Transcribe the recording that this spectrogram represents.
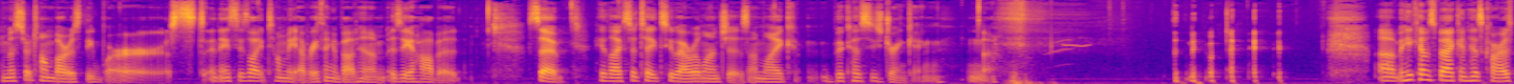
"Mr. Tombar is the worst." And Nancy's like, "Tell me everything about him. Is he a hobbit?" So he likes to take two-hour lunches. I'm like, because he's drinking. No. anyway. Um, he comes back and his car is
